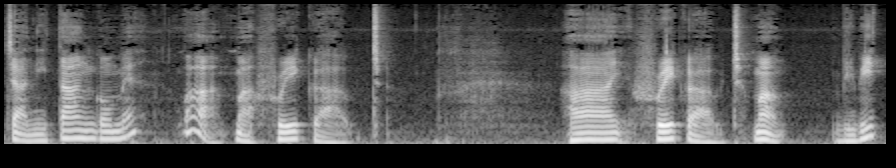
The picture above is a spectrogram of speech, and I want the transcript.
じゃあ2単語目は、まあ、freak out。はい。freak out。まあ、ビビ、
